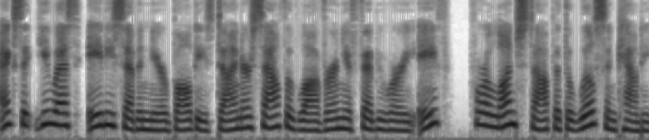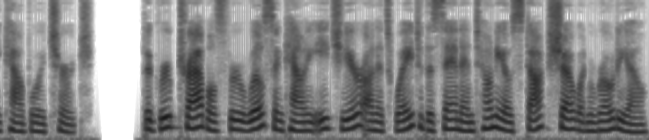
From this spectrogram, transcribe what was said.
exit US 87 near Baldy's Diner south of La Vernia February 8 for a lunch stop at the Wilson County Cowboy Church. The group travels through Wilson County each year on its way to the San Antonio Stock Show and Rodeo.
